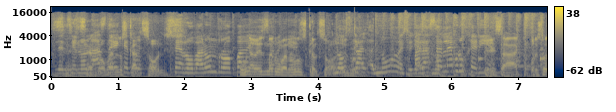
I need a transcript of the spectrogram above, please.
Les Se- decían, no se las roban los dejen, no". calzones. Se robaron ropa. Una vez me ¿sabe robaron qué? los calzones. Los cal no, eso ya Para no. hacerle brujería. Exacto, por eso...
